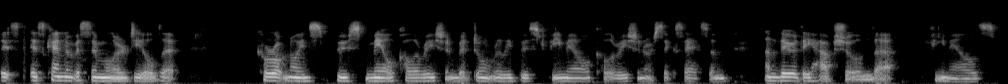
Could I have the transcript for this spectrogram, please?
it's it's kind of a similar deal that carotenoids boost male coloration but don't really boost female coloration or success and and there they have shown that females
